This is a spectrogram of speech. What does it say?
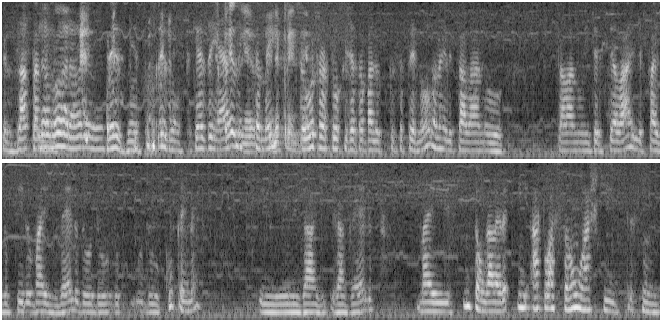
Exatamente. Na moral, né? Presença, presença. Kevin é presença, também é, é outro ator que já trabalhou com o Christopher Nolan, né? Ele tá lá no. tá lá no Interstellar, ele faz o filho mais velho do, do, do, do Cooper, né? E ele já, já velho. Mas, então, galera, a atuação, acho que, assim,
